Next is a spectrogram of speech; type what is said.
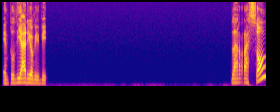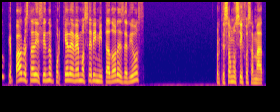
en tu diario vivir? La razón que Pablo está diciendo por qué debemos ser imitadores de Dios, porque somos hijos amados.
